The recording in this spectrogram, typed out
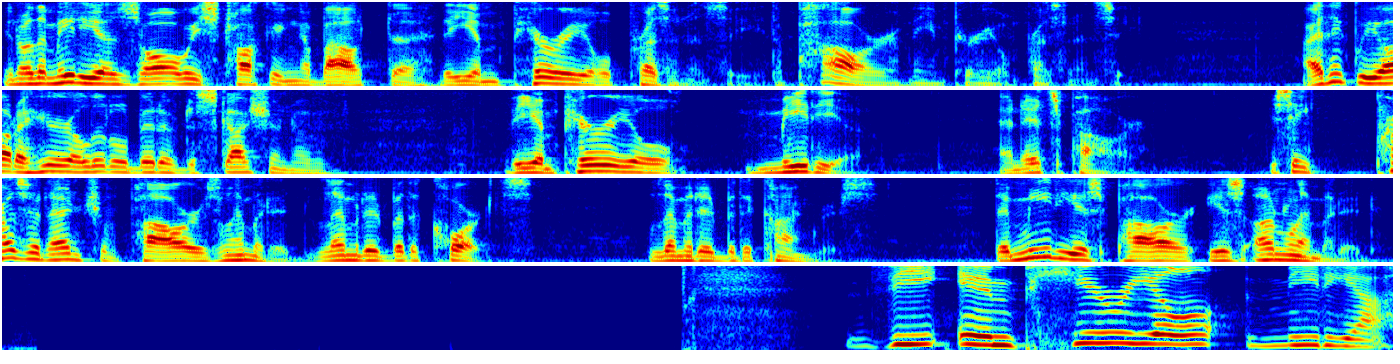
You know, the media is always talking about uh, the imperial presidency, the power of the imperial presidency. I think we ought to hear a little bit of discussion of the imperial media and its power. You see, presidential power is limited, limited by the courts, limited by the Congress. The media's power is unlimited. The imperial media.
